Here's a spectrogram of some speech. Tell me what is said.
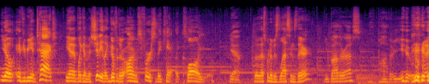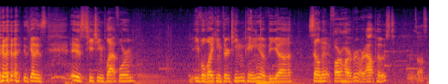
you know, if you're being attacked, you have like a machete. Like go for their arms first, so they can't like claw you. Yeah. So that's one of his lessons there. You bother us, we'll bother you. He's got his his teaching platform. An EvilViking13 painting of the uh, settlement at Far Harbor, or outpost. That's awesome.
